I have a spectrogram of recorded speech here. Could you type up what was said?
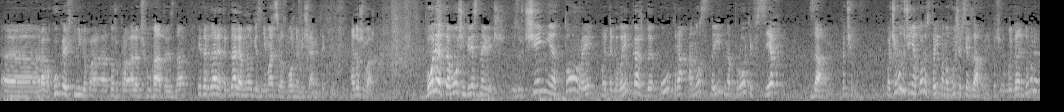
э, Рава Кука есть книга э, тоже про Алапшува, то есть, да, и так далее, и так далее. Многие занимаются возможными вещами такими. Это очень важно. Более того, очень интересная вещь. Изучение Торы, мы это говорим каждое утро, оно стоит напротив всех заповедей. Почему? Почему изучение Торы стоит, оно выше всех заповедей? Почему? Вы когда-нибудь думали?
